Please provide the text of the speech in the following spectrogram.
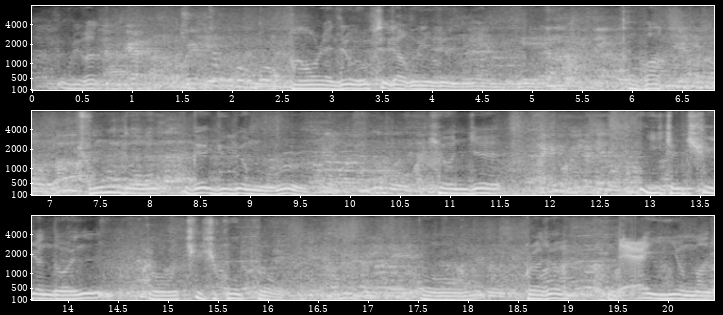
우리가 방울애들을 없애자고 얘기하는 게 아니고 도박 중독의 유병률을 현재 2007년도에는 어, 79%, 어, 그래서 매 2년마다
